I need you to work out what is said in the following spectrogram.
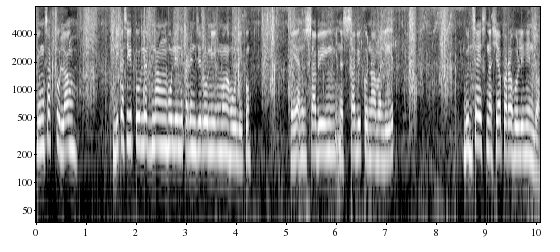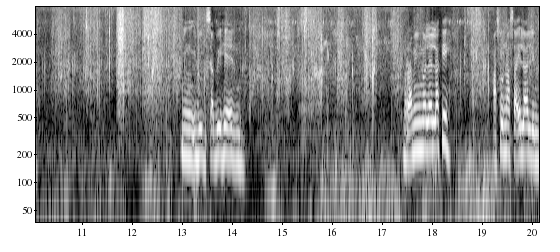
Yung sakto lang. Hindi kasi tulad ng huli ni Karenjironi yung mga huli ko. Kaya nasasabing, nasasabi ko na maliit. Good size na siya para hulihin ba? Yung ibig sabihin, maraming malalaki. Aso nasa ilalim,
